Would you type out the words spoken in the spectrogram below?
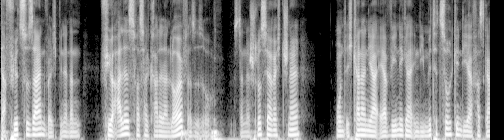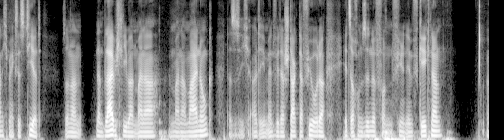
dafür zu sein, weil ich bin ja dann für alles, was halt gerade dann läuft. Also so ist dann der Schluss ja recht schnell. Und ich kann dann ja eher weniger in die Mitte zurückgehen, die ja fast gar nicht mehr existiert. Sondern dann bleibe ich lieber in meiner, in meiner Meinung, dass ich halt eben entweder stark dafür oder jetzt auch im Sinne von vielen Impfgegnern, äh,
